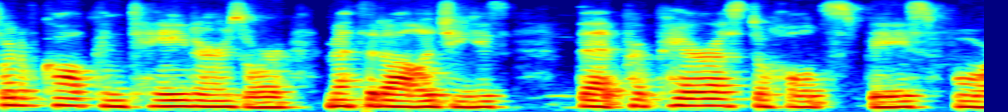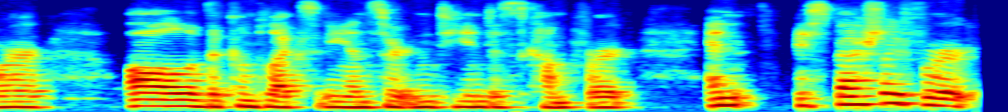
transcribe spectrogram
sort of call containers or methodologies that prepare us to hold space for all of the complexity, uncertainty, and discomfort. And especially for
